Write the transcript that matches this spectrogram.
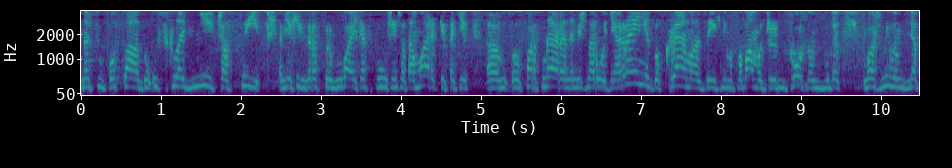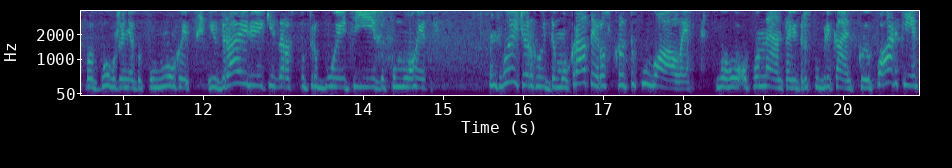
на цю посаду у складні часи, в яких зараз перебувають як Сполучені Штати Америки, так і партнери на міжнародній арені. Зокрема, за їхніми словами, Джим Джордан буде важливим для продовження допомоги Ізраїлю, який зараз потребує цієї допомоги. Своєю чергою демократи розкритикували свого опонента від республіканської партії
